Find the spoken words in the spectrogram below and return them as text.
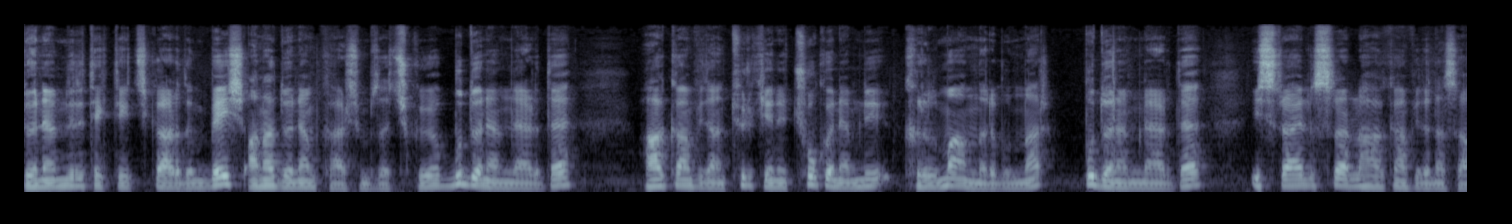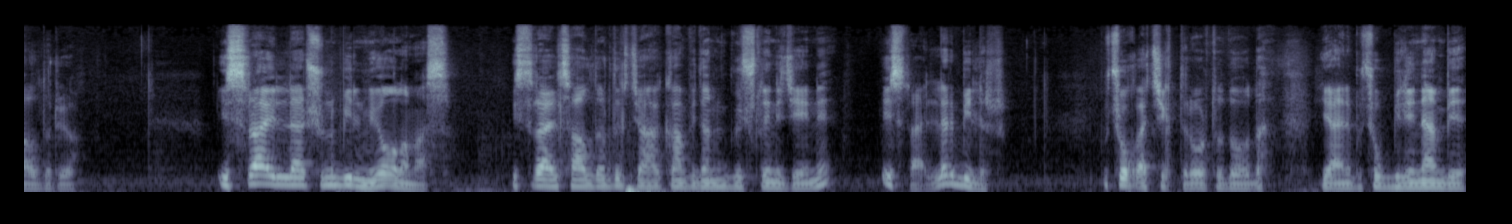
Dönemleri tek tek çıkardım. 5 ana dönem karşımıza çıkıyor. Bu dönemlerde Hakan Fidan Türkiye'nin çok önemli kırılma anları bunlar. Bu dönemlerde İsrail ısrarla Hakan Fidan'a saldırıyor. İsrailler şunu bilmiyor olamaz. İsrail saldırdıkça Hakan Fidan'ın güçleneceğini İsrailler bilir. Bu çok açıktır Orta Doğu'da. Yani bu çok bilinen bir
